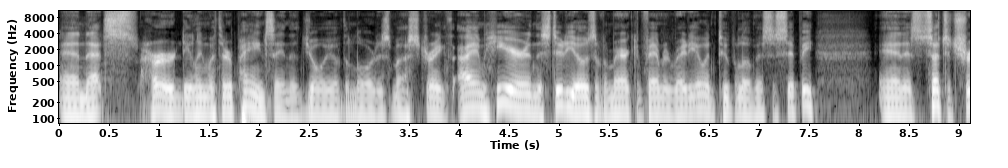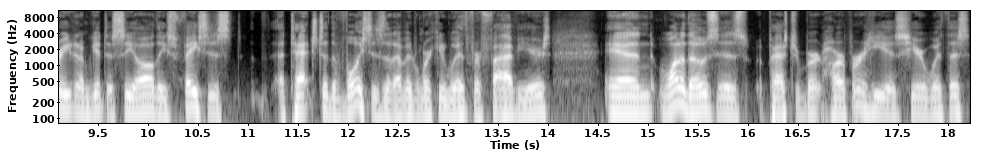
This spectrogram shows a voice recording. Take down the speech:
And that's her dealing with her pain, saying, The joy of the Lord is my strength. I am here in the studios of American Family Radio in Tupelo, Mississippi. And it's such a treat. And I'm getting to see all these faces attached to the voices that I've been working with for five years. And one of those is Pastor Bert Harper. He is here with us.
